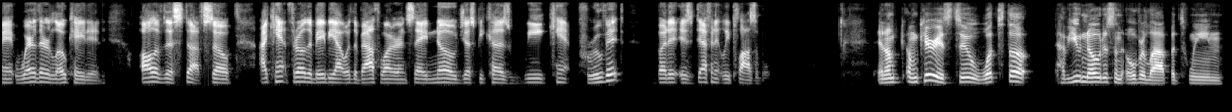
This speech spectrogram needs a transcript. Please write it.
uh, where they're located, all of this stuff. So I can't throw the baby out with the bathwater and say no just because we can't prove it, but it is definitely plausible. And I'm I'm curious too, what's the have you noticed an overlap between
